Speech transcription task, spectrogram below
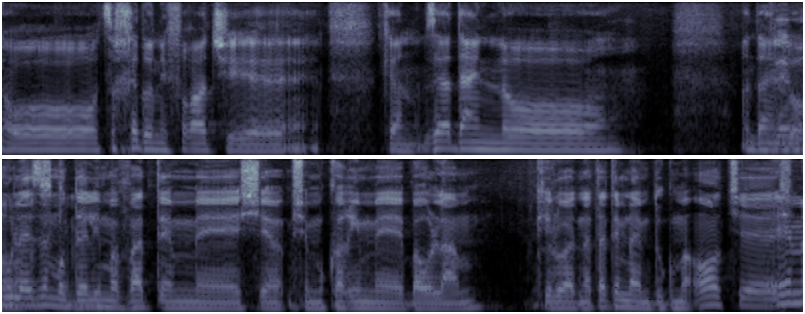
או צריך חדר נפרד שיהיה, כן, זה עדיין לא... עדיין לא... ומול איזה מודלים עבדתם שמוכרים בעולם? כאילו, נתתם להם דוגמאות ש... הם,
